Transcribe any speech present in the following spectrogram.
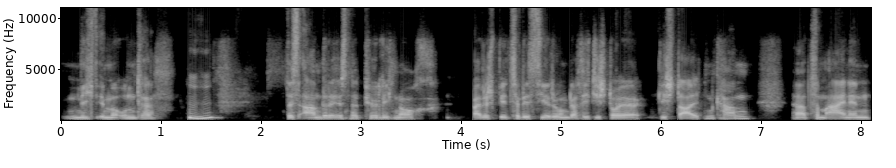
nicht immer unter. Mhm. Das andere ist natürlich noch, bei der Spezialisierung, dass ich die Steuer gestalten kann. Ja, zum einen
